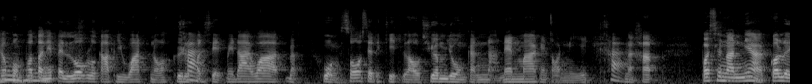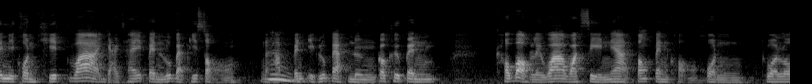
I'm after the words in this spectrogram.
ครับผมเพราะตอนนี้เป็นโลกโลกาภิวัตน์เนาะคือเราปฏิเสธไม่ได้ว่าแบบห่วงโซ่เศรษฐกิจเราเชื่อมโยงกันหนาแน่นมากในตอนนี้นะครับเพราะฉะนั้นเนี่ยก็เลยมีคนคิดว่าอยากให้เป็นรูปแบบที่2นะครับเป็นอีกรูปแบบหนึ่งก็คือเป็นเขาบอกเลยว่าวัคซีนเนี่ยต้องเป็นของคนทั่วโล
